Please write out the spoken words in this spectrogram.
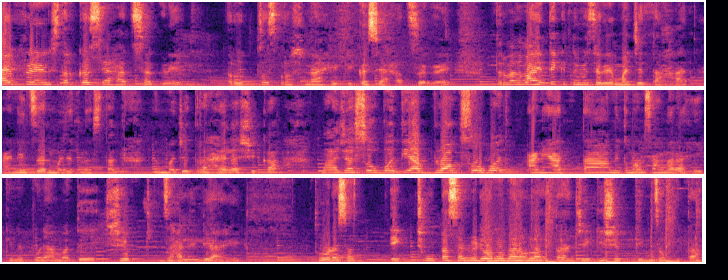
हाय फ्रेंड्स तर कसे आहात सगळे? रोजचाच प्रश्न आहे की कसे आहात सगळे? तर मला माहिती आहे की तुम्ही सगळे मजेत आहात आणि जर मजेत नसतात तर मजेत राहायला शिका. माझ्यासोबत या ब्लॉग सोबत आणि आता मी तुम्हाला सांगणार आहे की मी पुण्यामध्ये शिफ्ट झालेली आहे. थोडासा एक छोटासा व्हिडिओ मी बनवला होता जे की शिफ्टिंगचा होता.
